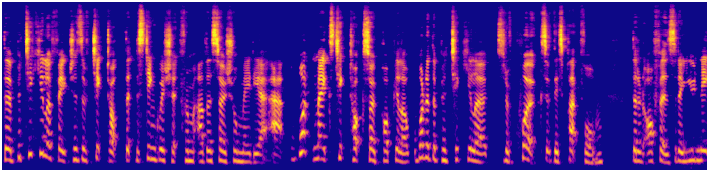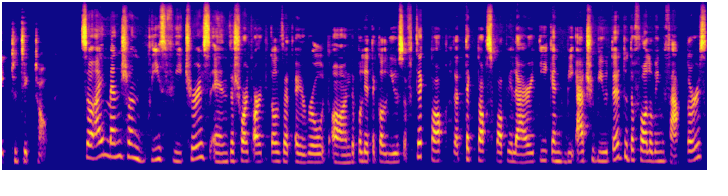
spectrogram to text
the particular features of TikTok that distinguish it from other social media apps. What makes TikTok so popular? What are the particular sort of quirks of this platform that it offers that are unique to TikTok? So I mentioned these features in the short article that I wrote on the political use of TikTok, that TikTok's popularity can be attributed to the following factors.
